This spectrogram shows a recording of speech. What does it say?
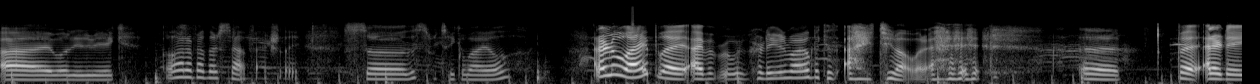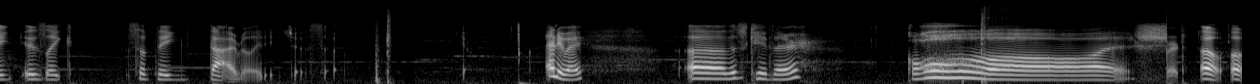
I will need to make a lot of other stuff actually. So this will take a while. I don't know why, but I haven't recorded in a while because I do not want to. Uh, but editing is like something that I really need to do. So yeah. Anyway, uh, a cave there. Gosh. Oh, oh,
